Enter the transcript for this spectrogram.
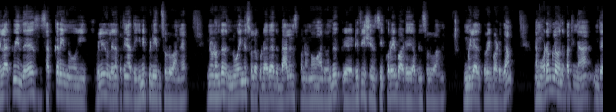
எல்லாருக்குமே இந்த சர்க்கரை நோய் வெளியூரில் என்ன பார்த்தீங்கன்னா அது இனிப்பு நீர்னு சொல்லுவாங்க. இன்னொன்று வந்து அது நோய்னு சொல்லக்கூடாது. அது பேலன்ஸ் பண்ணணும். அது வந்து டெஃபிஷியன்சி குறைபாடு அப்படின்னு சொல்லுவாங்க. உண்மையிலே அது குறைபாடு தான். நம்ம உடம்புல வந்து பார்த்திங்கன்னா இந்த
